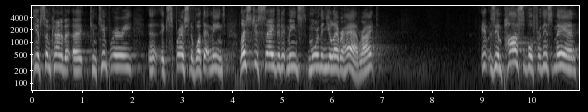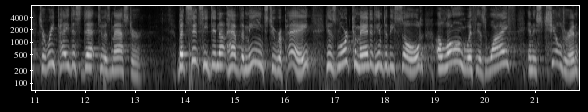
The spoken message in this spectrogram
give some kind of a, a contemporary uh, expression of what that means. Let's just say that it means more than you'll ever have, right? It was impossible for this man to repay this debt to his master. But since he did not have the means to repay, his Lord commanded him to be sold along with his wife and his children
